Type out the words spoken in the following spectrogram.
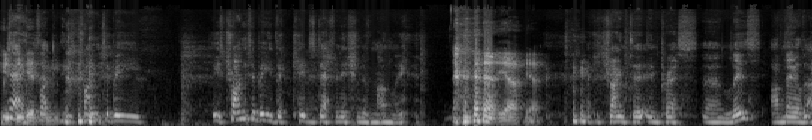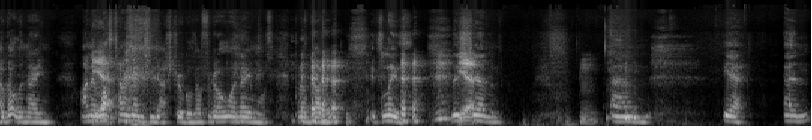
who's yeah, been he's given. like he's trying to be. He's trying to be the kid's definition of manly. yeah, yeah. Like he's trying to impress uh, Liz. I've nailed it. I've got the name. I know Yeah. last time I mentioned it, I struggled. I've forgotten what her name was, but I've got it. It's Liz. Liz Yeah. Sherman. Um, yeah, and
